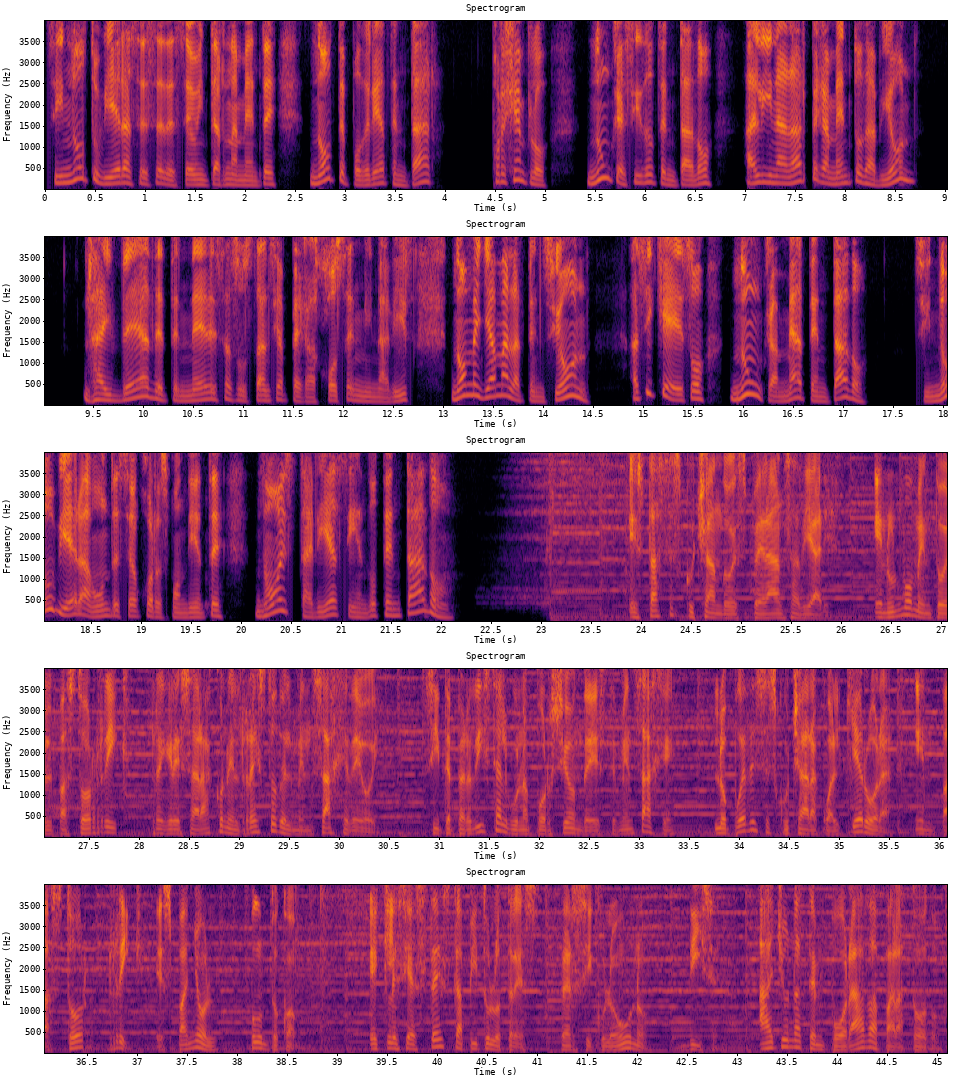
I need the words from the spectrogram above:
Si no tuvieras ese deseo internamente, no te podría tentar. Por ejemplo, nunca he sido tentado al inhalar pegamento de avión. La idea de tener esa sustancia pegajosa en mi nariz no me llama la atención, así que eso nunca me ha tentado. Si no hubiera un deseo correspondiente, no estaría siendo tentado. Estás escuchando Esperanza Diaria. En un momento el pastor Rick regresará con el resto del mensaje de hoy. Si te perdiste alguna porción de este mensaje, lo puedes escuchar a cualquier hora en pastorricespañol.com. Eclesiastés capítulo 3, versículo 1 dice, Hay una temporada para todo,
